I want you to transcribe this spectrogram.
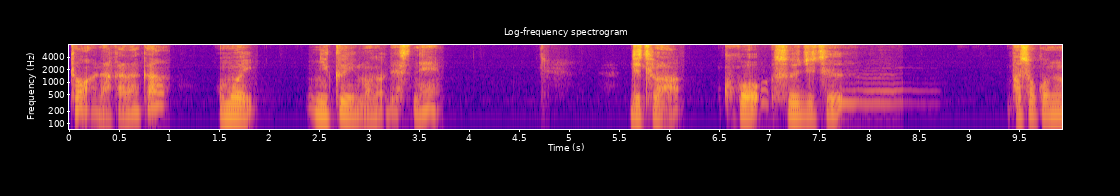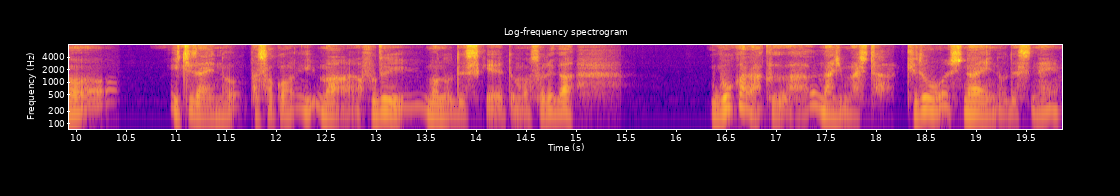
とはなかなか思いにくいものですね。実はここ数日パソコンの1台のパソコンまあ古いものですけれどもそれが動かなくなりました。起動しないのですね。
